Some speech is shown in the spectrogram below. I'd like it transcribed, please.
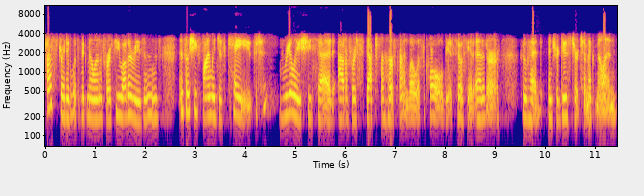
frustrated with Macmillan for a few other reasons, and so she finally just caved. Really, she said, out of respect for her friend Lois Cole, the associate editor who had introduced her to Macmillan.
